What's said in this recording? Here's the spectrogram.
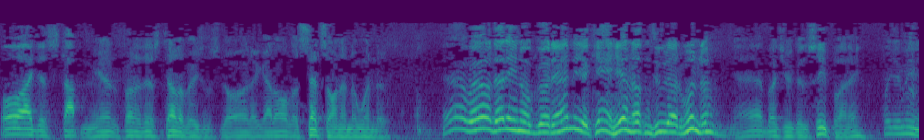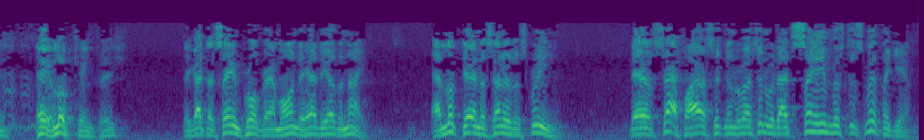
Oh, I just stopped here in front of this television store. They got all the sets on in the window. Yeah, well, that ain't no good, Andy. You can't hear nothing through that window. Yeah, but you can see plenty. What do you mean? Hey, look, Kingfish. They got the same program on they had the other night. And look there in the center of the screen. There's Sapphire sitting in the restaurant with that same Mr. Smith again.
